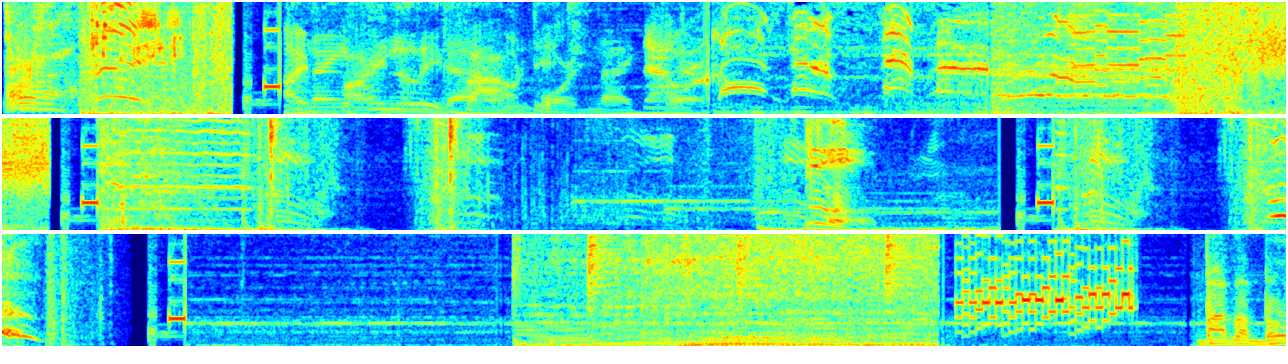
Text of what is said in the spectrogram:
Hey! I finally found it. Now, Baba Boo.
